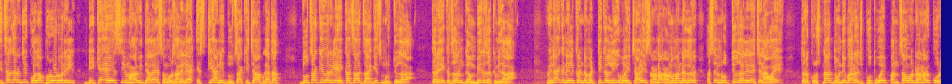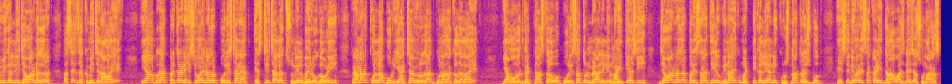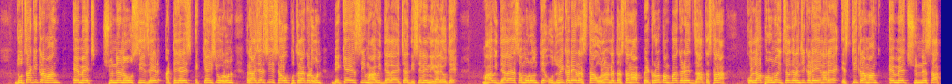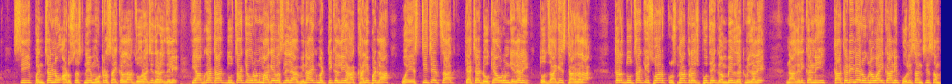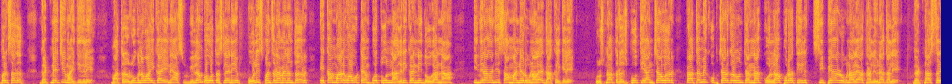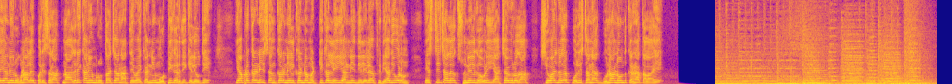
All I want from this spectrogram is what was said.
इचलकरंजी कोल्हापूर रोडवरील D K S C महाविद्यालयासमोर झालेल्या एस टी आणि दुचाकीच्या अपघातात दुचाकीवरील एकाचा जागीच मृत्यू झाला तर एक जण गंभीर जखमी झाला. विनायक निलकंठ मट्टीकल्ली वय चाळीस राहणार हनुमाननगर असे मृत्यू झालेल्याचे नाव आहे. तर कृष्णात धोंडीबा राजपूत वय पंचावन्न राहणार कोरवी गल्ली जवाहरनगर असे जखमीचे नाव आहे. या अपघात प्रकरणी शिवाजीनगर पोलीस ठाण्यात एस टी चालक सुनील भैरू गवळी राहणार कोल्हापूर याच्या विरोधात गुन्हा दाखल झाला आहे. याबाबत घटनास्थळ व पोलिसातून मिळालेली माहिती अशी जवाहरनगर परिसरातील विनायक मट्टीकल्ली आणि कृष्णात राजपूत हे शनिवारी सकाळी दहा वाजण्याच्या सुमारास दुचाकी क्रमांक एम एच शून्य नऊ सी झेड अठ्ठेचाळीस एक्क्याऐंशी वरून राजर्षी शाहू पुतळ्याकडून डी के एस सी महाविद्यालयाच्या दिशेने निघाले होते. महाविद्यालयासमोरून ते उजवीकडे रस्ता ओलांडत असताना पेट्रोल पंपाकडे जात असताना कोल्हापूरहून इचलकरंजीकडे येणाऱ्या एस टी क्रमांक एम एच शून्य सात सी पंच्याण्णव अडुसष्टने मोटरसायकलला जोराची धडक दिली. या अपघातात दुचाकीवरून मागे बसलेल्या विनायक मट्टीकल्ली हा खाली पडला व एस टीचे चाक त्याच्या डोक्यावरून गेल्याने तो जागीच ठार झाला. तर दुचाकीस्वार कृष्णात राजपूत हे गंभीर जखमी झाले. नागरिकांनी तातडीने रुग्णवाहिका आणि पोलिसांशी संपर्क साधत घटनेची माहिती दिली. मात्र रुग्णवाहिका येण्यास विलंब होत असल्याने पोलीस पंचनाम्यानंतर एका मालवाहू टेम्पोतून नागरिकांनी दोघांना इंदिरा गांधी सामान्य रुग्णालयात दाखल केले. कृष्णात राजपूत यांच्यावर प्राथमिक उपचार करून त्यांना कोल्हापुरातील सी पी आर रुग्णालयात हलविण्यात आले. घटनास्थळी आणि रुग्णालय परिसरात नागरिक आणि मृताच्या नातेवाईकांनी मोठी गर्दी केली होती. या प्रकरणी शंकर निलकंठ मट्टीकल्ली यांनी दिलेल्या फिर्यादीवरून एस टी चालक सुनील गवळी याच्या विरोधात शिवाजीनगर पोलीस ठाण्यात गुन्हा नोंद करण्यात आला आहे.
